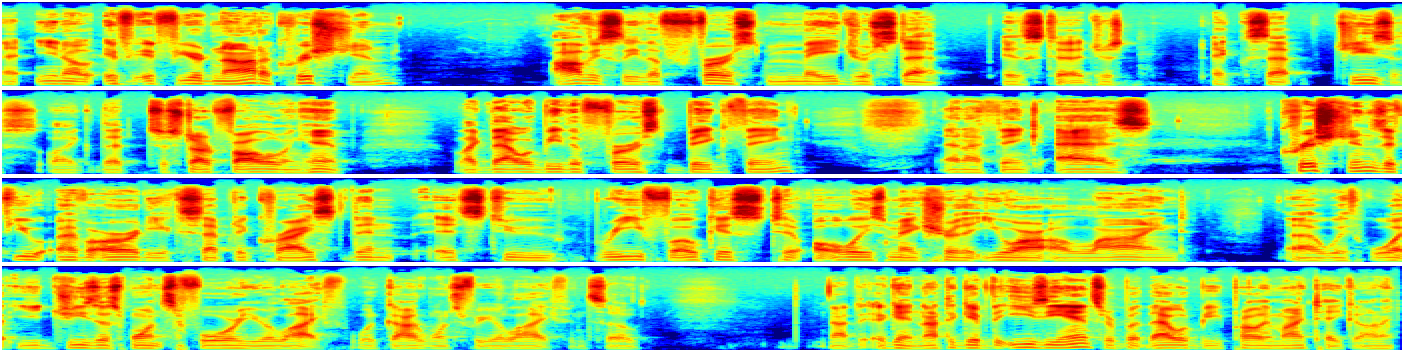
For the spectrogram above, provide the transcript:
uh, You know, if if you're not a Christian, obviously the first major step is to just accept Jesus, like that, to start following Him. Like that would be the first big thing. And I think as Christians, if you have already accepted Christ, then it's to refocus to always make sure that you are aligned uh, with what you, Jesus wants for your life, what God wants for your life. And so, not to, again, not to give the easy answer, but that would be probably my take on it.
